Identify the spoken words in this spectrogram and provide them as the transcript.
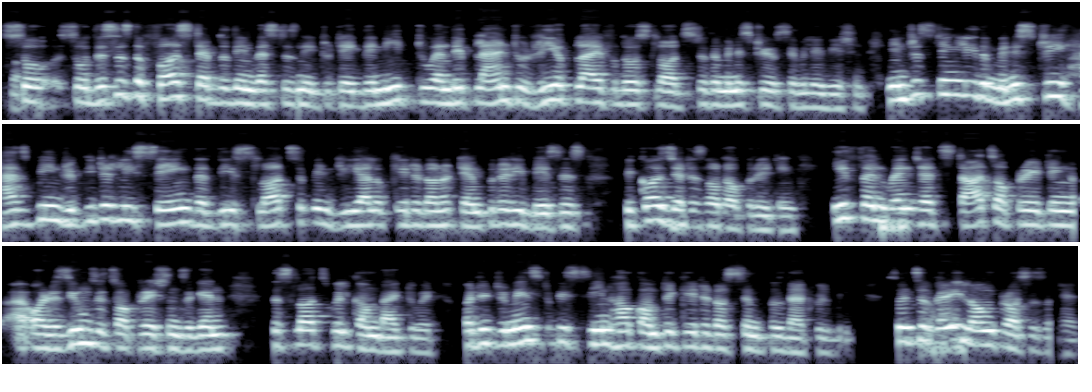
So so this is the first step that the investors need to take. They need to and they plan to reapply for those slots to the Ministry of Civil Aviation. Interestingly, the ministry has been repeatedly saying that these slots have been reallocated on a temporary basis because Jet is not operating. If and when Jet starts operating uh, or resumes its operations again, the slots will come back to it. But it remains to be seen how complicated or simple that will be. So it's a very long process ahead.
